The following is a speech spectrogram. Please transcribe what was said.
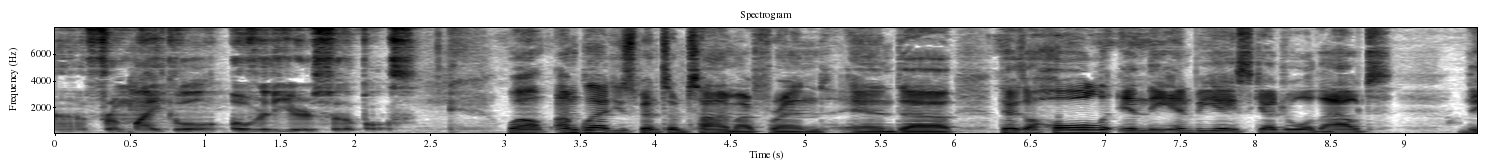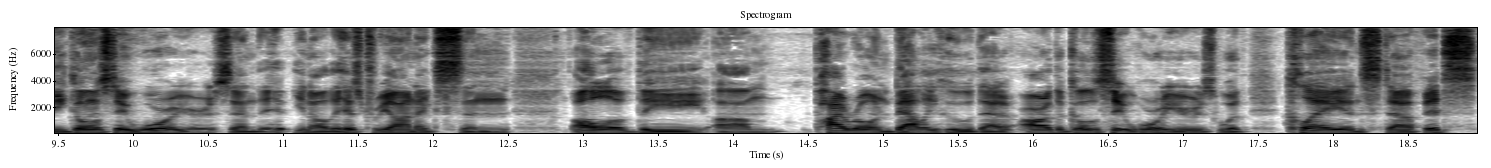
uh, from Michael over the years for the Bulls. Well, I'm glad you spent some time, my friend. And uh, there's a hole in the NBA schedule without the Golden State Warriors and the you know the histrionics and all of the um, pyro and ballyhoo that are the Golden State Warriors with Clay and stuff. It's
